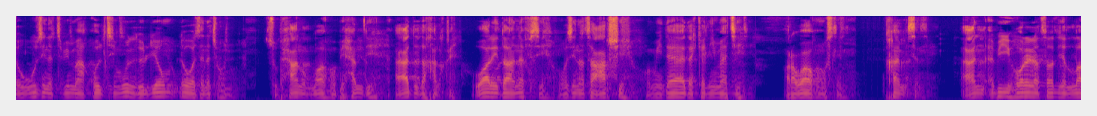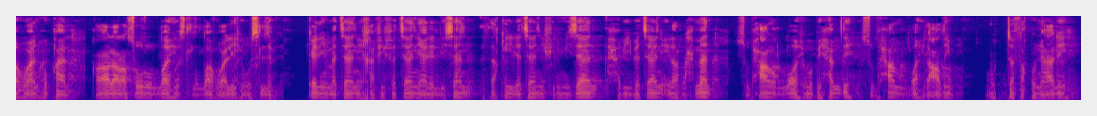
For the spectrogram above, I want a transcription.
لو وزنت بما قلت منذ اليوم لوزنتهن. سبحان الله وبحمده عدد خلقه ورضا نفسه وزنة عرشه ومداد كلماته. رواه مسلم. خامسا. عن أبي هريرة رضي الله عنه قال قال رسول الله صلى الله عليه وسلم كلمتان خفيفتان على اللسان ثقيلتان في الميزان حبيبتان إلى الرحمن. سبحان الله وبحمده سبحان الله العظيم. متفق عليه.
